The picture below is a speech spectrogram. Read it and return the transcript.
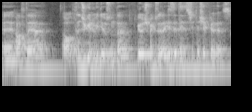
Ee, haftaya 6. gün videosunda görüşmek üzere. İzlediğiniz için teşekkür ederiz.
